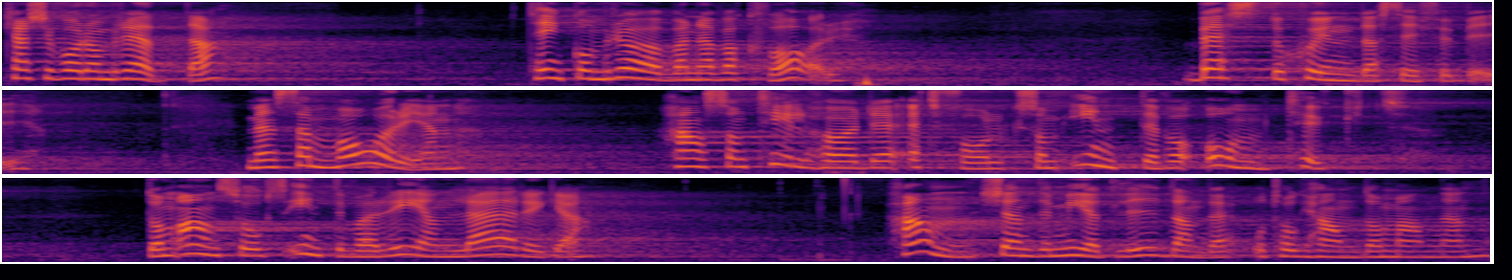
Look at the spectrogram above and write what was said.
Kanske var de rädda. Tänk om rövarna var kvar. Bäst att skynda sig förbi. Men Samarien, han som tillhörde ett folk som inte var omtyckt, de ansågs inte vara renläriga. Han kände medlidande och tog hand om mannen.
